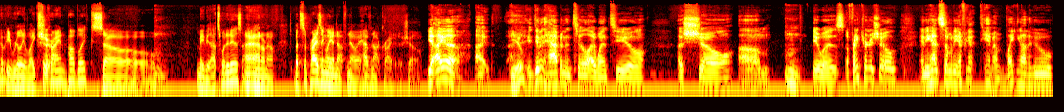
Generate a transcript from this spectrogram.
Nobody really likes Sure. to cry in public, so maybe that's what it is. I, I don't know. But surprisingly enough, no, I have not cried at a show. Yeah, I uh I You? it didn't happen until I went to a show um it was a Frank Turner show and he had somebody I forgot damn I'm blanking on who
